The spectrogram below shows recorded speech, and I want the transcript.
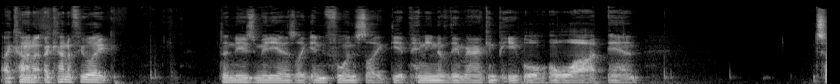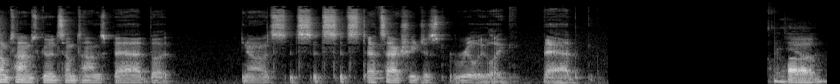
I kind of I kind of feel like the news media has like influenced like the opinion of the American people a lot, and sometimes good, sometimes bad. But you know, it's it's it's it's that's actually just really like bad. Yeah, Um,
